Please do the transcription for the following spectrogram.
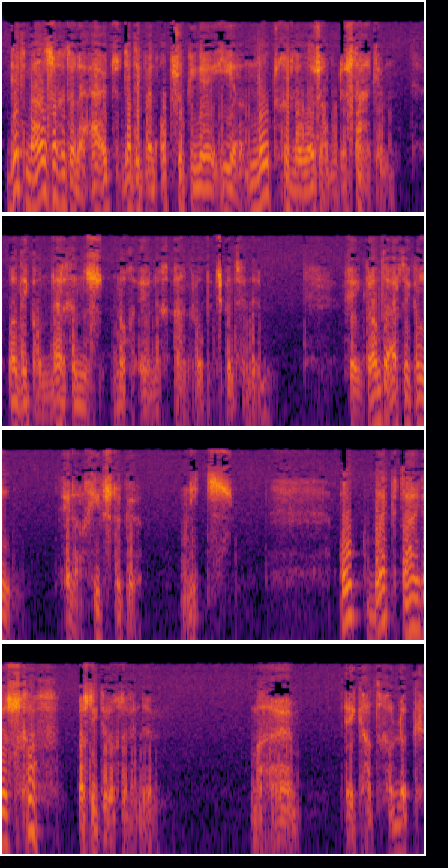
Ditmaal zag het er naar uit dat ik mijn opzoekingen hier noodgedwongen zou moeten staken, want ik kon nergens nog enig aanknopingspunt vinden. Geen krantenartikel, geen archiefstukken, niets. Ook Black Tiger's graf was niet terug te vinden. Maar ik had geluk.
